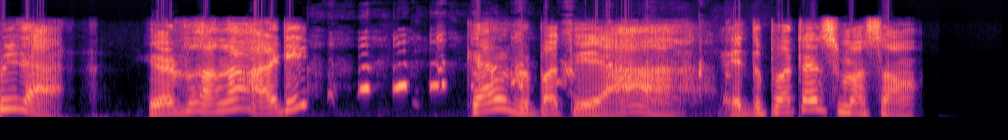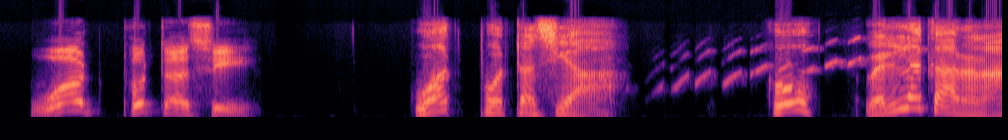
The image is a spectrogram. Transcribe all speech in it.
பீட எடுறாங்க அடி கேரட் பாத்தியா இது பட்டாசு மாசம். What potassium? வாட் பொட்டாசியா ஓ வெள்ளக்காரனா?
